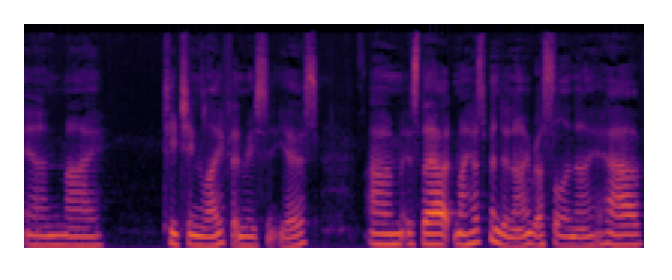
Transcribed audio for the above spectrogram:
in my teaching life in recent years um, is that my husband and I, Russell and I, have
